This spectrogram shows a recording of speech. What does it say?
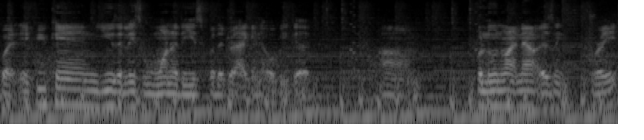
But if you can use at least one of these for the dragon, it will be good. Um, balloon right now isn't great,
